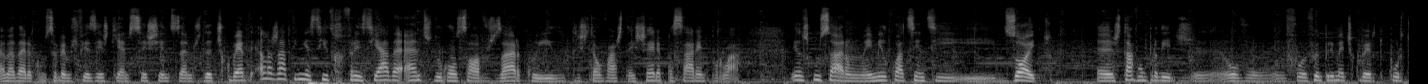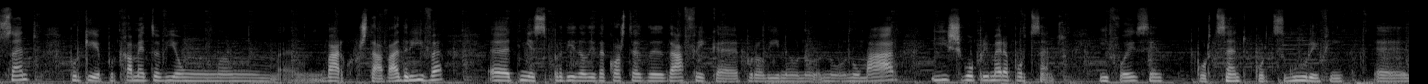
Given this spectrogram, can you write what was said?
a Madeira, como sabemos, fez este ano 600 anos da descoberta. Ela já tinha sido referenciada antes do Gonçalves Zarco e do Tristão Vaz Teixeira passarem por lá. Eles começaram em 1418 Uh, estavam perdidos. Uh, houve um, foi, foi primeiro descoberto Porto Santo. Porquê? Porque realmente havia um, um, um barco que estava à deriva, uh, tinha-se perdido ali da costa de, da África, por ali no, no, no, mar, e chegou primeiro a Porto Santo. E foi Porto Santo, Porto Seguro, enfim, uh,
